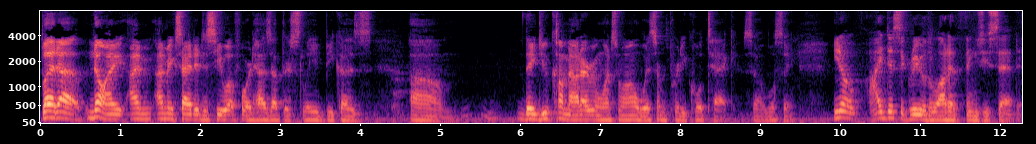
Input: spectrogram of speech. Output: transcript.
But uh, no, I, I'm I'm excited to see what Ford has up their sleeve because um, they do come out every once in a while with some pretty cool tech. So we'll see. You know, I disagree with a lot of the things you said.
